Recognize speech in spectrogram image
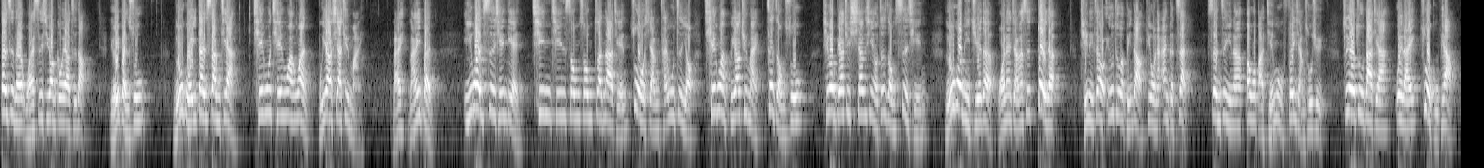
但是呢，我还是希望各位要知道，有一本书，如果一旦上架，千万千万万不要下去买。来，哪一本？一万四千点，轻轻松松赚大钱，坐享财务自由。千万不要去买这种书，千万不要去相信有这种事情。如果你觉得我俩讲的是对的，请你在我 YouTube 频道替我来按个赞，甚至于呢，帮我把节目分享出去。最后祝大家未来做股票，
